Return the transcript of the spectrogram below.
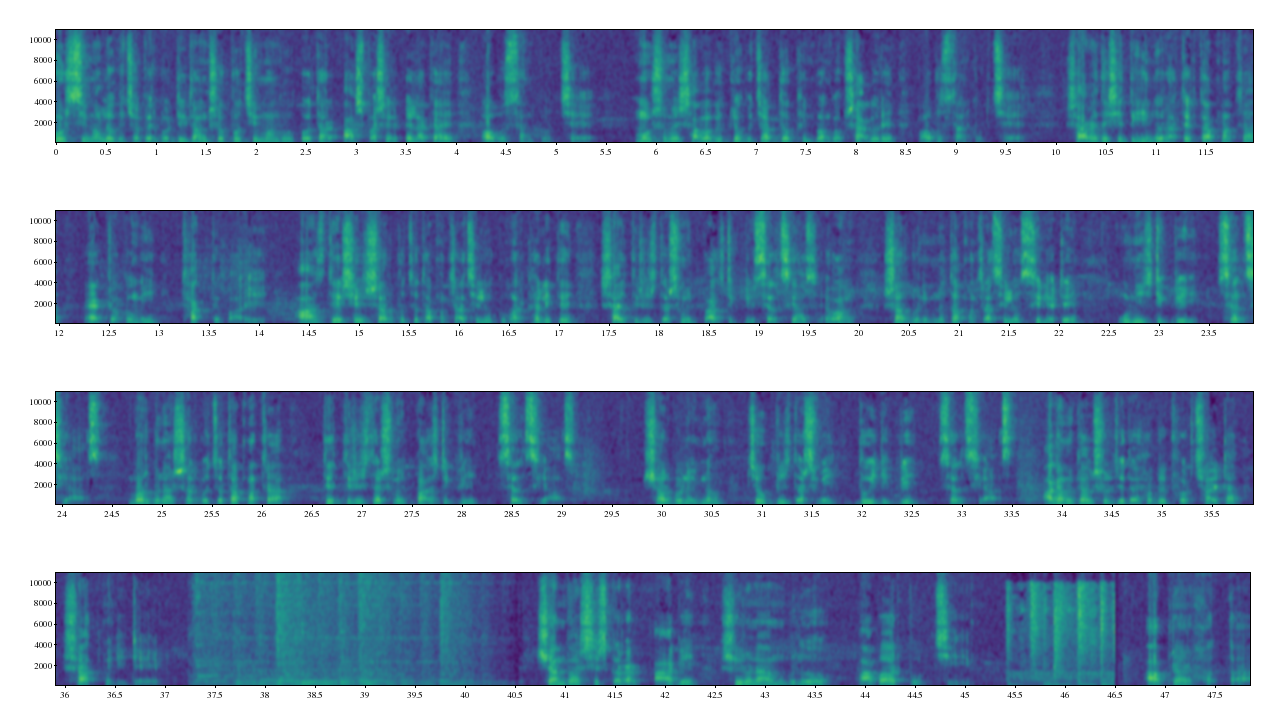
পশ্চিমা লঘুচাপের বর্ধিত অংশ পশ্চিমবঙ্গ ও তার আশপাশের এলাকায় অবস্থান করছে। মৌসুমের স্বাভাবিক লঘুচাপ দক্ষিণ বঙ্গোপসাগরে অবস্থান করছে। সারা দেশে দিন ও রাতের তাপমাত্রা একরকমই থাকতে পারে। আজ দেশের সর্বোচ্চ তাপমাত্রা ছিল কুমারখালীতে সাঁত্রিশ দশমিক পাঁচ ডিগ্রি সেলসিয়াস এবং সর্বনিম্ন তাপমাত্রা ছিল সিলেটে উনিশ ডিগ্রি সেলসিয়াস। বরগুনার সর্বোচ্চ তাপমাত্রা তেত্রিশ দশমিক পাঁচ ডিগ্রি সেলসিয়াস। সর্বনিম্ন চব্বিশ দশমিক দুই ডিগ্রি সেলসিয়াস। আগামীকাল সূর্যোদয় হবে ভোর ছয়টা সাত মিনিটে। সংবাদ শেষ করার আগে শিরোনামগুলো আবার পড়ছি। আবরার হত্যা,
